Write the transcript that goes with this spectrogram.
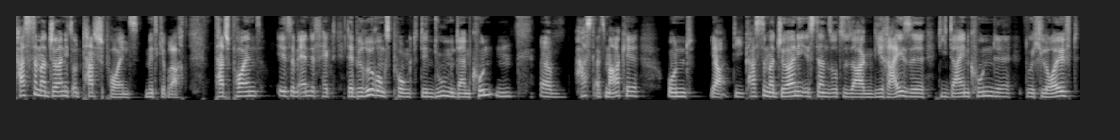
Customer Journeys und Touchpoints mitgebracht. Touchpoint ist im Endeffekt der Berührungspunkt, den du mit deinem Kunden ähm, hast als Marke und ja, die Customer Journey ist dann sozusagen die Reise, die dein Kunde durchläuft,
